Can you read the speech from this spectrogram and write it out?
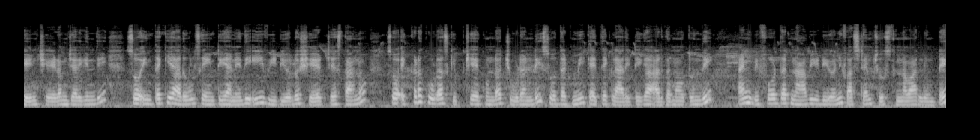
చేంజ్ చేయడం జరిగింది. సో ఇంతకీ ఆ రూల్స్ ఏంటి అనేది ఈ వీడియోలో షేర్ చేస్తాను. సో ఎక్కడ కూడా స్కిప్ చేయకుండా చూడండి సో దట్ మీకైతే క్లారిటీగా అర్థమవుతుంది. అండ్ బిఫోర్ దట్ నా వీడియోని ఫస్ట్ టైం చూస్తున్న వాళ్ళు ఉంటే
